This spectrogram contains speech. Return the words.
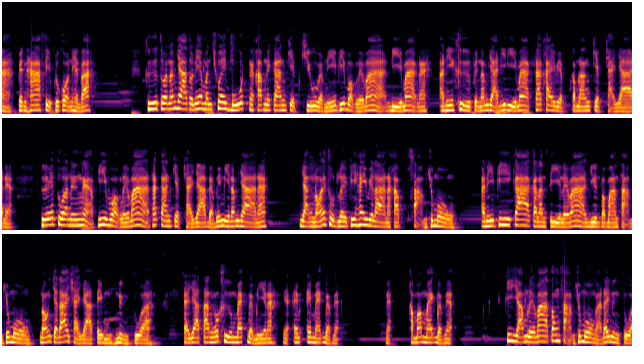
อะเป็นห้าสิบทุกคนเห็นปะคือตัวน้ำยาตัวนี้มันช่วยบูตนะครับในการเก็บคิวแบบนี้พี่บอกเลยว่าดีมากนะ อันนี้คือเป็นน้ำยาที่ดีมาก ถ้าใครแบบกำลังเก็บฉายาเนี่ย คือไอ้ตัวนึงเนี่ยพี่บอกเลยว่าถ้าการเก็บฉายาแบบไม่มีน้ำยานะ อย่างน้อยสุดเลยพี่ให้เวลานะครับสามชั่วโมง อันนี้พี่กล้าการันตีเลยว่ายืนประมาณสามชั่วโมง น้องจะได้ฉายาเต็มหนึ่งตัวฉายาตันก็คือแม็กแบบนี้นะเนี่ยไอ้ไอ้แม็กแบบเนี้ยเนี่ยคำว่าแม็กแบบเนี้ยพี่ย้ำเลยว่าต้องสามชั่วโมงอะได้หนึ่งตัว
